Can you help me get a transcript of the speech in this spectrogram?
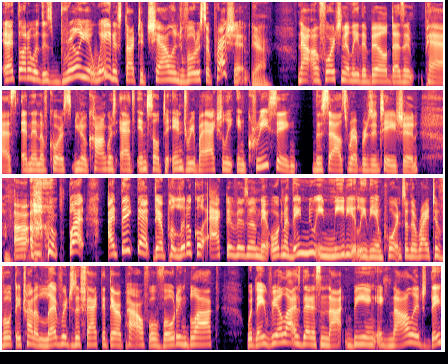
And I thought it was this brilliant way to start to challenge voter suppression. Yeah. Now, unfortunately, the bill doesn't pass. And then, of course, you know, Congress adds insult to injury by actually increasing the South's representation. Uh, but I think that their political activism, their organized, they knew immediately the importance of the right to vote. They try to leverage the fact that they're a powerful voting bloc. When they realize that it's not being acknowledged, they,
